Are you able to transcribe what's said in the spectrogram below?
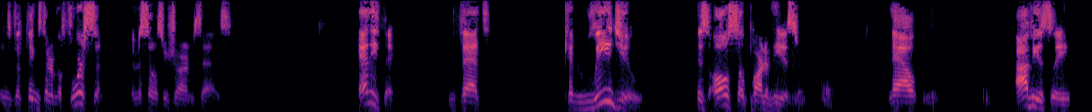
the things that are mafursim, the Mesilas Yesharim says. Anything that can lead you is also part of the issue. Now, obviously,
